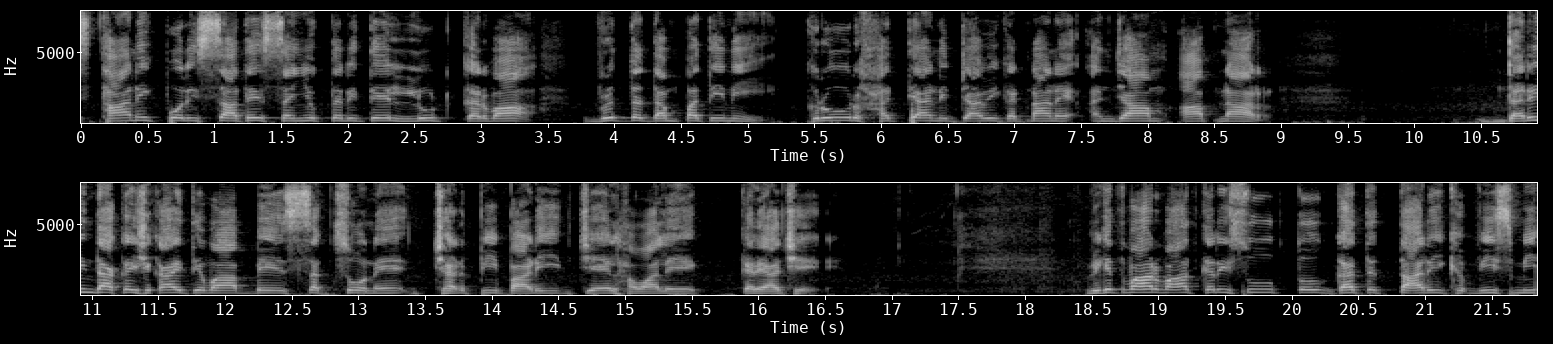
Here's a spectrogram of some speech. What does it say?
સ્થાનિક પોલીસ સાથે સંયુક્ત રીતે લૂંટ કરવા વૃદ્ધ દંપતીની ક્રૂર હત્યા નિપજાવી ઘટનાને અંજામ આપનાર દરિંદા કહી શકાય તેવા બે શખ્સોને ઝડપી પાડી જેલ હવાલે કર્યા છે. વિગતવાર વાત કરીશું તો ગત તારીખ વીસમી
